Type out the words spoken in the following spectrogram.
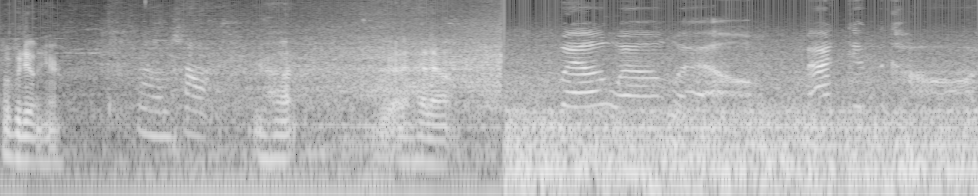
what are we doing here? I'm hot. You're hot. We gotta head out. Well, well, well. Back in the car.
